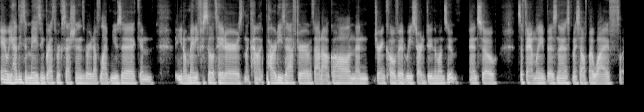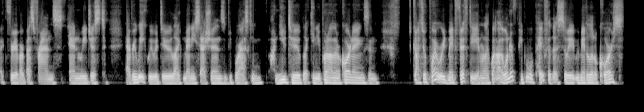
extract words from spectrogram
and we had these amazing breathwork sessions where we'd have live music and you know many facilitators and like kind of like parties after without alcohol. And then during covid we started doing them on zoom. And so it's a family business myself my wife like three of our best friends. And we just every week we would do like many sessions and people were asking on youtube like can you put on the recordings? And got to a point where we'd made 50 and we're like wow i wonder if people will pay for this. So we, we made a little course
